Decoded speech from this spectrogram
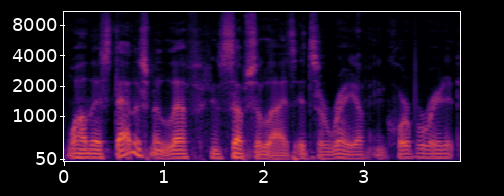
While the establishment left conceptualized its array of incorporated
